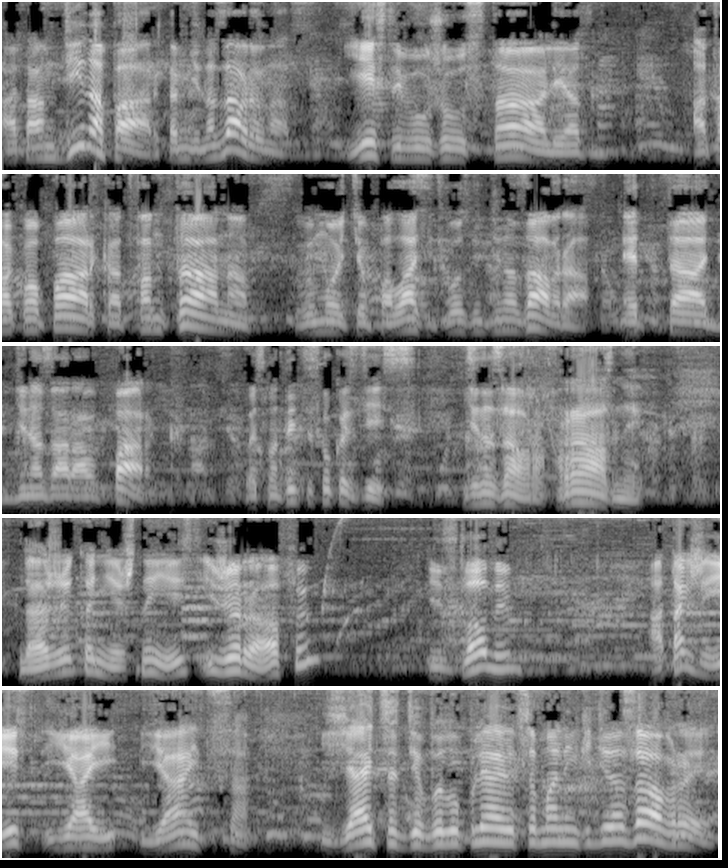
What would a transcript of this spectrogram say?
А там динопарк, там динозавры у нас. Если вы уже устали от, от аквапарка, от фонтанов, вы можете полазить возле динозавров. Это динозавров парк. Вы смотрите, сколько здесь динозавров разных. Даже, конечно, есть и жирафы, и слоны. А также есть яй... яйца. Яйца, где вылупляются маленькие динозавры.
